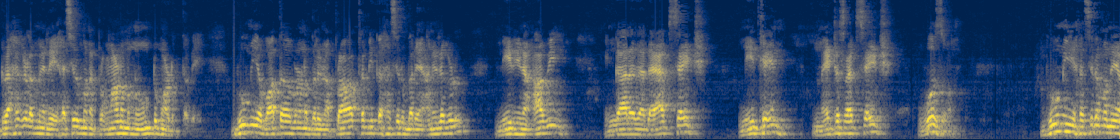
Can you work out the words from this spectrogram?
ಗ್ರಹಗಳ ಮೇಲೆ ಹಸಿರುಮನೆ ಪ್ರಮಾಣವನ್ನು ಉಂಟು ಮಾಡುತ್ತವೆ ಭೂಮಿಯ ವಾತಾವರಣದಲ್ಲಿನ ಪ್ರಾಥಮಿಕ ಹಸಿರುಮನೆ ಅನಿಲಗಳು ನೀರಿನ ಆವಿ, ಇಂಗಾಲದ dioxide, methane, nitrous oxide ozone ಭೂಮಿ ಹಸಿರಮನೆಯ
